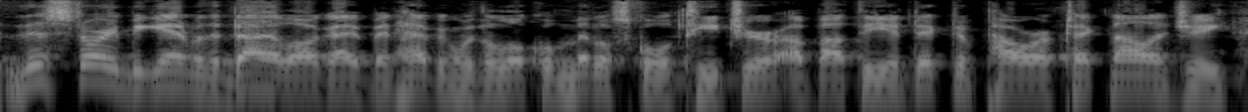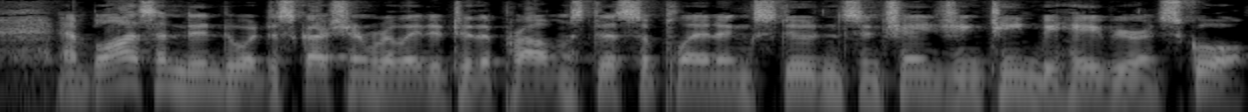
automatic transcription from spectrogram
This story began with a dialogue I've been having with a local middle school teacher about the addictive power of technology and blossomed into a discussion related to the problems disciplining students and changing teen behavior in school.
